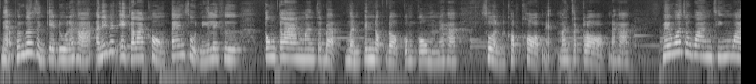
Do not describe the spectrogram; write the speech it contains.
เนี่ยเพื่อนๆสังเกตดูนะคะ อันนี้เป็นเอกลักษณ์ของแป้งสูตรนี้เลยคือ ตรงกลางมันจะแบบเหมือนเป็นดอกๆกลมๆนะคะ ส่วนขอบๆเนี่ยมันจะกรอบนะคะ ไม่ว่าจะวางทิ้งไว้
